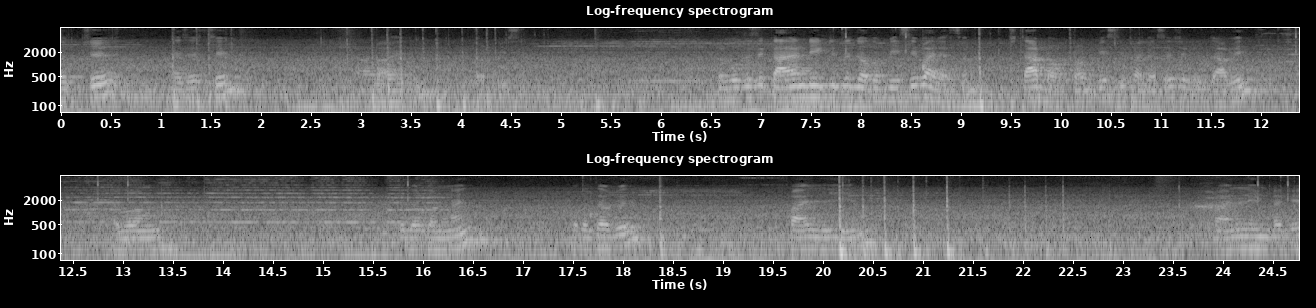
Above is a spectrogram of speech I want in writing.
হচ্ছে তো বলতেছে কারেন্ট ডিরেক্টরিতে যত পিসি ফাইল আছে star dot dot PC file আছে, সেগুলো যাবে। এবং দরকার নাই। কোথায় যাবে ফাইল নেম ফাইল নেমটাকে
